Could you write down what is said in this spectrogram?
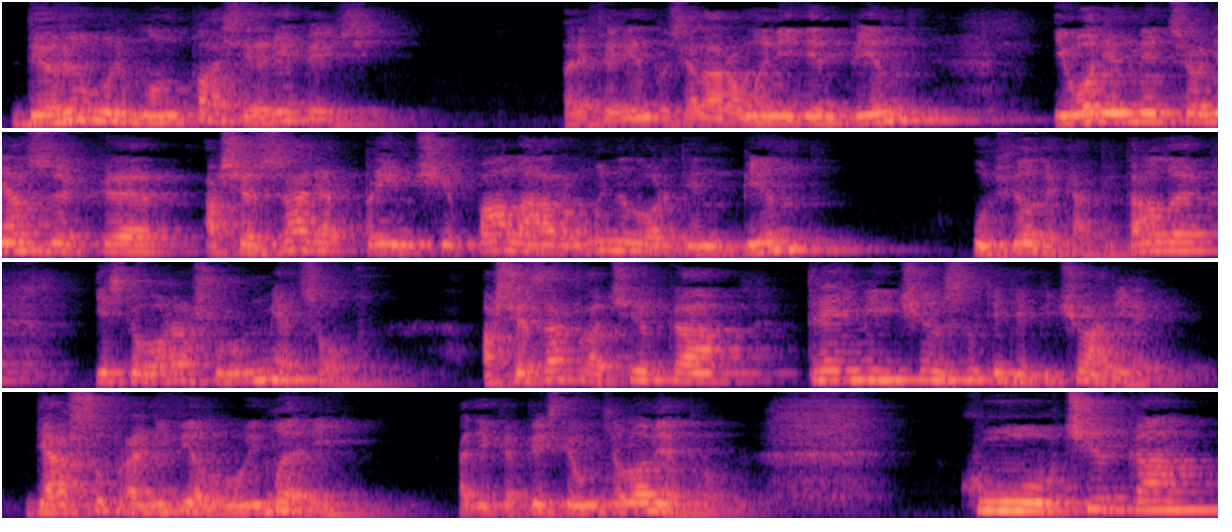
de râuri muntoase repezi. Referindu-se la românii din Pind, Ionin menționează că așezarea principală a românilor din Pind, un fel de capitală, este orașul Mețov, așezat la circa 3500 de picioare deasupra nivelului mării, adică peste un kilometru, cu circa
